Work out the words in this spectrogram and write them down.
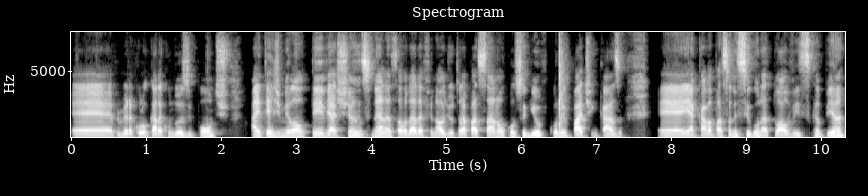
é, primeira colocada com 12 pontos. A Inter de Milão teve a chance né, nessa rodada final de ultrapassar, não conseguiu, ficou no empate em casa é, e acaba passando em segundo, atual vice-campeã.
